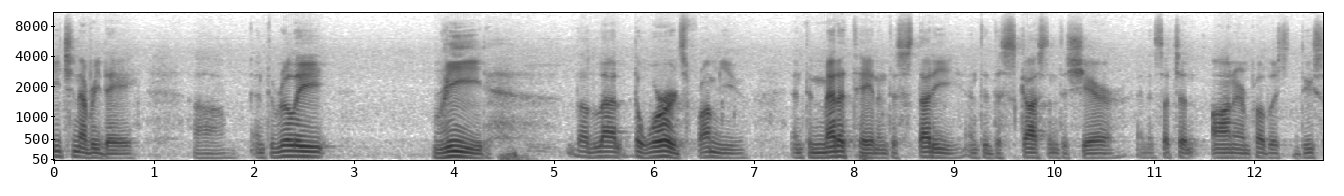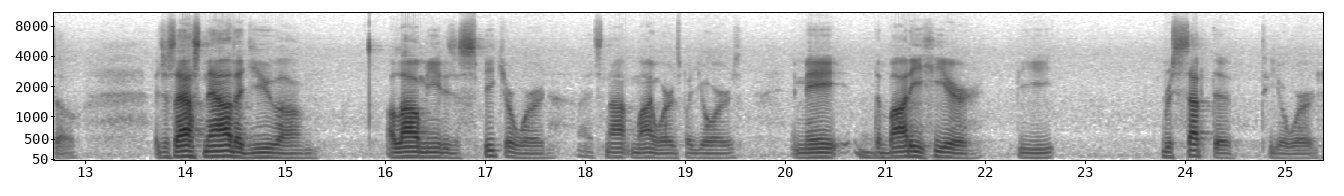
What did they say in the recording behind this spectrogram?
each and every day um, and to really read the, the words from you and to meditate and to study and to discuss and to share. And it's such an honor and privilege to do so. I just ask now that you. Um, allow me to just speak your word. It's not my words, but yours. And may the body here be receptive to your word,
